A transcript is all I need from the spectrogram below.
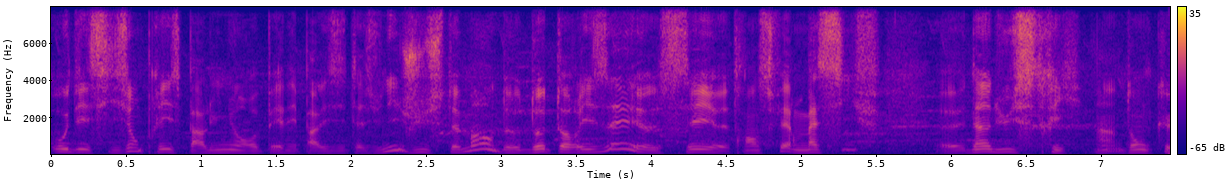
aux décisions prises par l'Union européenne et par les États-Unis, justement, d'autoriser ces transferts massifs d'industrie. Hein. Donc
